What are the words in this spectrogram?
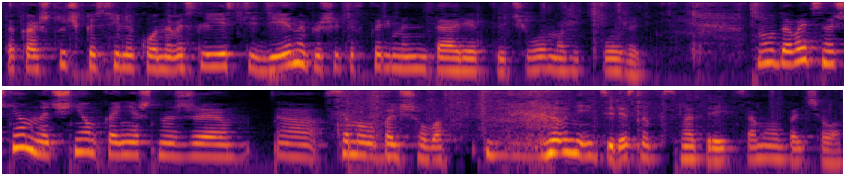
такая штучка силиконовая. Если есть идея, напишите в комментариях, для чего может служить. Ну, давайте начнем. Начнем, конечно же, а, с самого большого. Мне интересно посмотреть, самого большого.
